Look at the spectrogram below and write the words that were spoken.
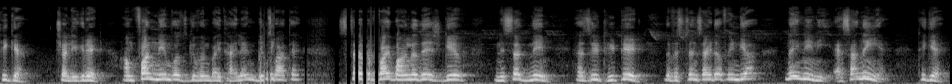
ठीक है। चलिए great Amphan name was given by Thailand बिल्कुल बात है। Sir why Bangladesh give Nisarga name as it hitted the western side of India नहीं नहीं नहीं, ऐसा नहीं है, ठीक है?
